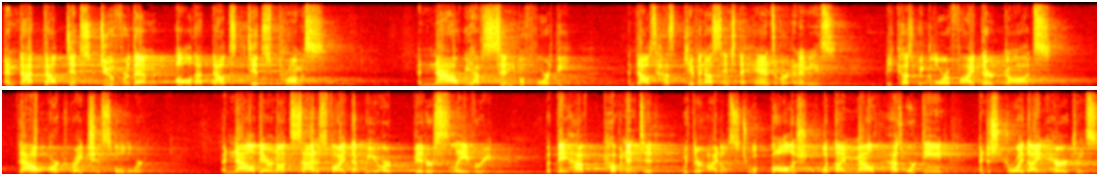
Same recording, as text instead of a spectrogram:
And that thou didst do for them all that thou didst promise. And now we have sinned before thee, and thou hast given us into the hands of our enemies, because we glorified their gods. Thou art righteous, O Lord. And now they are not satisfied that we are bitter slavery, but they have covenanted with their idols to abolish what thy mouth has ordained and destroy thy inheritance,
